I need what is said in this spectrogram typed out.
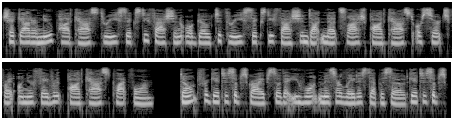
check out our new podcast 360 Fashion or go to 360fashion.net slash podcast or search for it on your favorite podcast platform. Don't forget to subscribe so that you won't miss our latest episode. Get to subscribe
